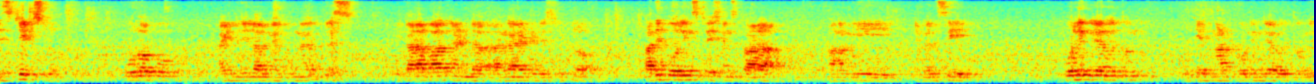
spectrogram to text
డిస్ట్రిక్ట్స్లో పూర్వపు ఐదు జిల్లాలు మేలుకున్నాయి ప్లస్ వికారాబాద్ అండ్ రంగారెడ్డి డిస్ట్రిక్ట్లో పది పోలింగ్ స్టేషన్స్ ద్వారా మనం ఈ ఎమ్మెల్సీ పోలింగ్ జరుగుతుంది. వికెట్ నాట్ పోలింగ్ జరుగుతుంది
